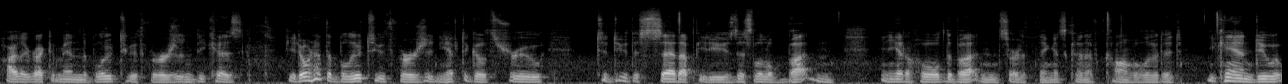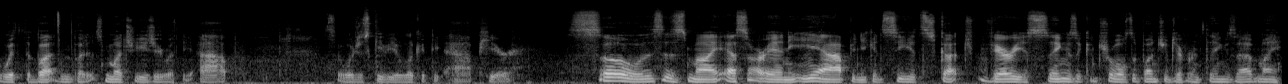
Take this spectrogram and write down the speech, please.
Highly recommend the Bluetooth version because if you don't have the Bluetooth version, you have to go through to do the setup. You use this little button and you got to hold the button sort of thing. It's kind of convoluted. You can do it with the button, but it's much easier with the app. So we'll just give you a look at the app here. So this is my SRNE app and you can see it's got various things. It controls a bunch of different things. I have my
